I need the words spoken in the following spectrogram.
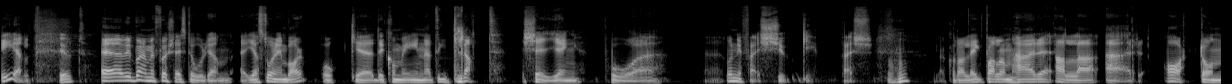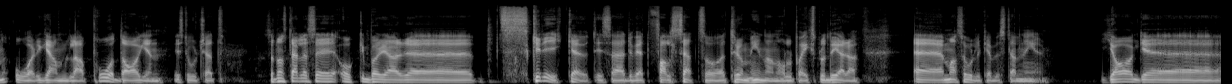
fel? Ut. Eh, vi börjar med första historien. Jag står i en bar och eh, det kommer in ett glatt tjejgäng på ungefär 20 pers. Jag kollar lägg på alla de här. Alla är 18 år gamla på dagen i stort sett. Så de ställer sig och börjar skrika ut i så här, du vet, falsett så trumhinnan håller på att explodera. Eh, massa olika beställningar. Jag eh,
